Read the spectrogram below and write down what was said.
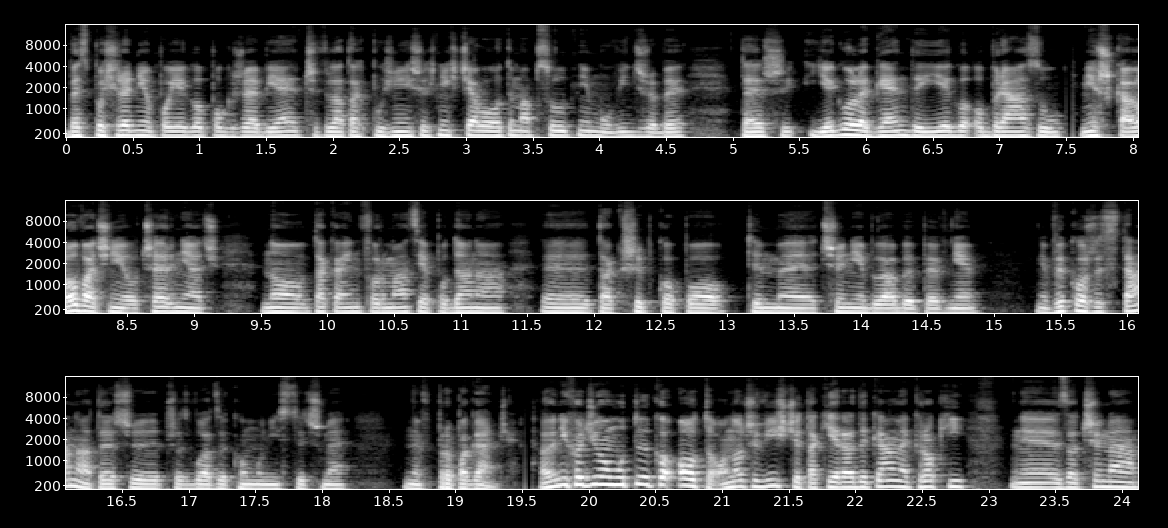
bezpośrednio po jego pogrzebie, czy w latach późniejszych nie chciało o tym absolutnie mówić, żeby też jego legendy i jego obrazu nie szkalować, nie oczerniać. No taka informacja podana e, tak szybko po tym e, czynie byłaby pewnie wykorzystana też e, przez władze komunistyczne w propagandzie. Ale nie chodziło mu tylko o to. On oczywiście takie radykalne kroki e, zaczyna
